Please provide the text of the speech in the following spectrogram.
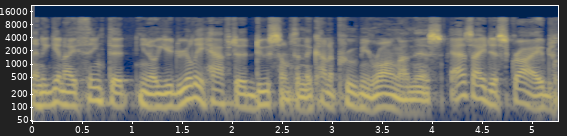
and again, I think that, you know, you'd really have to do something to kind of prove me wrong on this. As I described,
